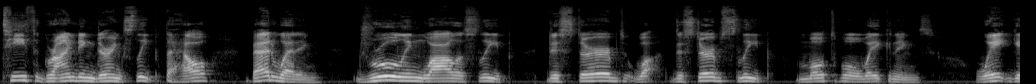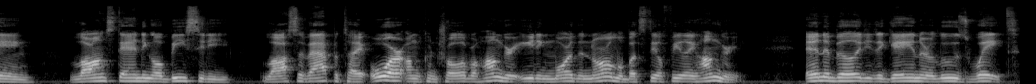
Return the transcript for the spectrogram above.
teeth grinding during sleep. What the hell? Bedwetting, drooling while asleep, disturbed, disturbed sleep, multiple awakenings, weight gain, long standing obesity, loss of appetite, or uncontrollable hunger, eating more than normal but still feeling hungry, inability to gain or lose weight,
